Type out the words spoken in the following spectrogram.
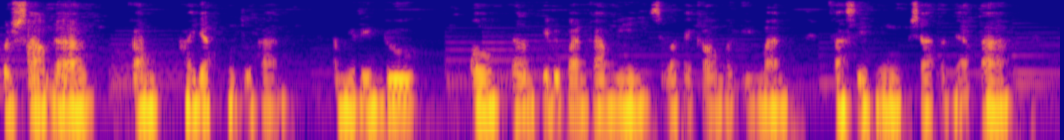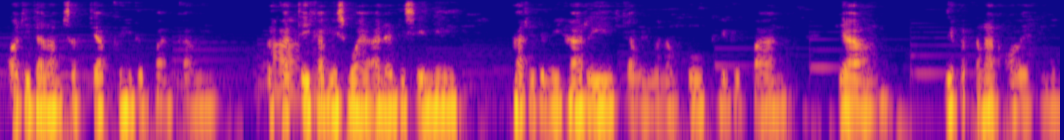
bersandarkan hayatmu Tuhan. Kami rindu, oh dalam kehidupan kami sebagai kaum beriman, kasihmu bisa ternyata oh di dalam setiap kehidupan kami. Berkati Amin. kami semua yang ada di sini, hari demi hari kami menempuh kehidupan yang diperkenan olehmu.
